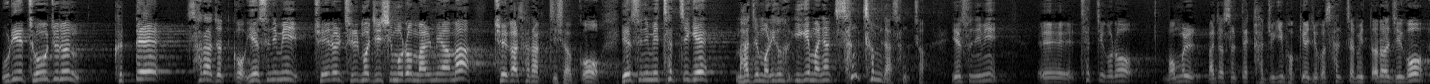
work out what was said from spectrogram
우리의 저주는 그때 사라졌고 예수님이 죄를 짊어지심으로 말미암아 죄가 사라지셨고 예수님이 채찍에 맞음을 이거 이게 마냥 상처입니다 상처 예수님이 채찍으로 몸을 맞았을 때 가죽이 벗겨지고 살점이 떨어지고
